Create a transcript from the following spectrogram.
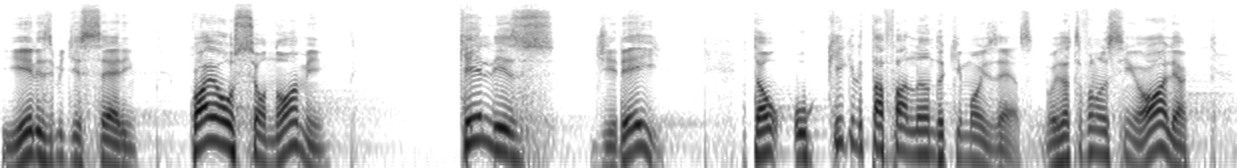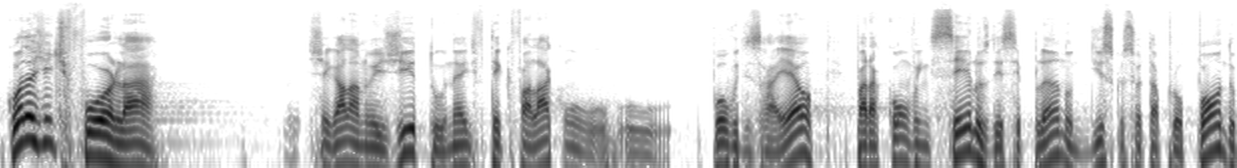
e eles me disserem: qual é o seu nome? Que lhes direi? Então, o que, que ele está falando aqui, Moisés? Moisés está falando assim: olha, quando a gente for lá, chegar lá no Egito, né, ter que falar com o, o povo de Israel, para convencê-los desse plano, disso que o Senhor está propondo,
